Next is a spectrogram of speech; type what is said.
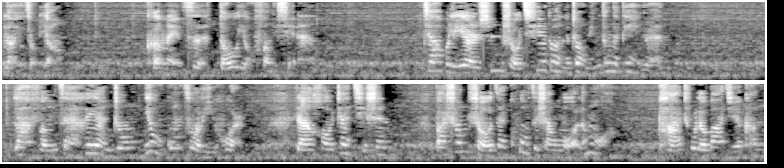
那又怎么样？可每次都有风险。加布里尔伸手切断了照明灯的电源。拉冯在黑暗中又工作了一会儿，然后站起身，把双手在裤子上抹了抹，爬出了挖掘坑。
